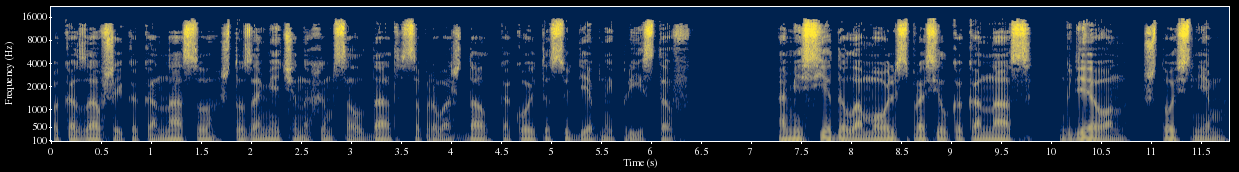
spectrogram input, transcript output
показавший Коконасу, что замеченных им солдат сопровождал какой-то судебный пристав. «А месье де Ламоль?» — спросил Коконас. «Где он? Что с ним?»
